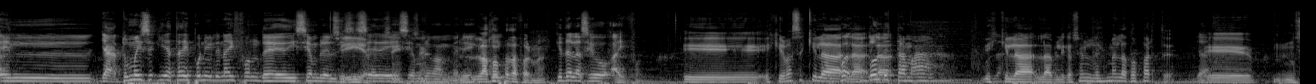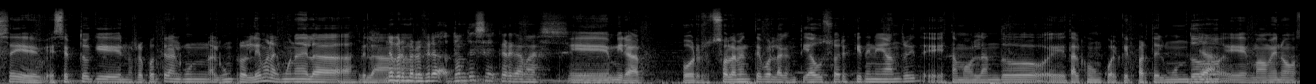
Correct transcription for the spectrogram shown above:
el... Ya, tú me dices que ya está disponible en iPhone de diciembre, el Sí, 16 de sí, diciembre sí. más o menos. Las ¿Qué- dos plataformas. ¿Qué tal ha sido iPhone? Eh, es que lo que pasa es que la, ¿Cuál- la- ¿Dónde la- está más? Es que la, la aplicación es la misma en las dos partes. Eh, no sé, excepto que nos reporten algún algún problema en alguna de las... De la, No, pero me refiero a dónde se descarga más. Eh, mira, por solamente por la cantidad de usuarios que tiene Android, eh, estamos hablando, eh, tal como en cualquier parte del mundo, eh, más o menos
